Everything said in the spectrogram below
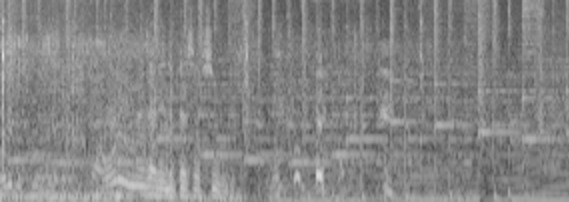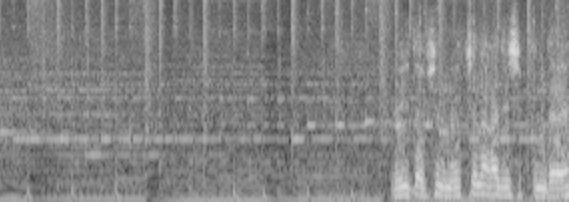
자, 오리 있는 자리는 뺏어 없습니다. 여의도 없이는 못 지나가지 싶은데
